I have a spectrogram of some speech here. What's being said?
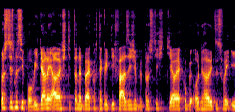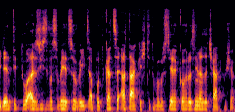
prostě jsme si povídali, ale ještě to nebylo jako v takové té fázi, že by prostě chtěl jakoby odhalit tu svoji identitu a říct o sobě něco víc a potkat se a tak, ještě to bylo prostě jako hrozně na začátku, že jo.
